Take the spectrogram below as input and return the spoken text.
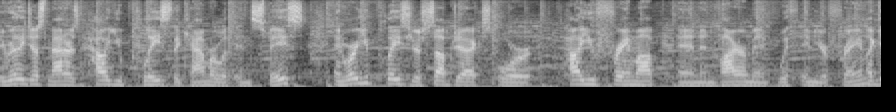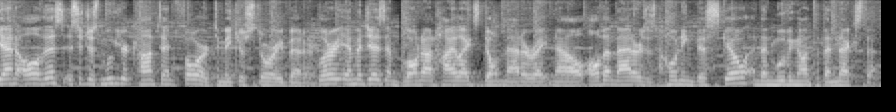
It really just matters how you place the camera within space and where you place your subjects or how you frame up an environment within your frame. Again, all of this is to just move your content forward to make your story better. Blurry images and blown out highlights don't matter right now. All that matters is honing this skill and then moving on to the next step.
